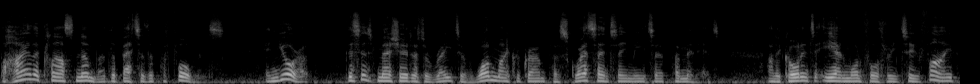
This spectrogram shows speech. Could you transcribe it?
the higher the class number, the better the performance. In Europe, this is measured at a rate of 1 microgram per square centimetre per minute, and according to EN 14325,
